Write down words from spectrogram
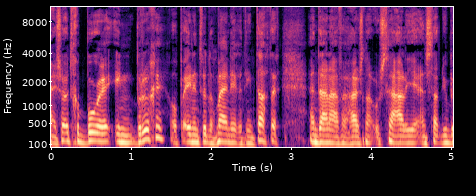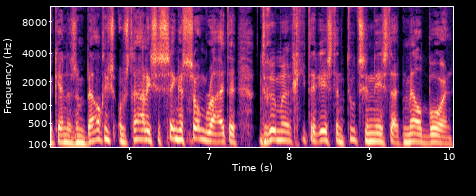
Hij is ooit geboren in Brugge op 21 mei 1980... en daarna verhuisd naar Australië... en staat nu bekend als een Belgisch-Australische singer-songwriter... drummer, gitarist en toetsenist uit Melbourne.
